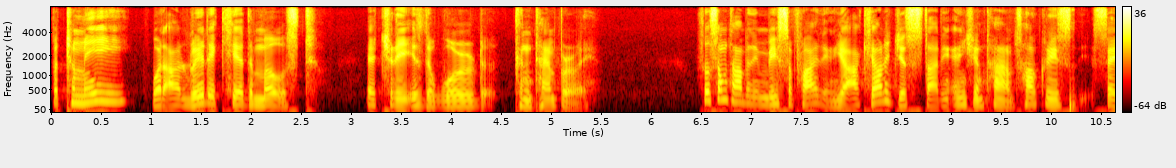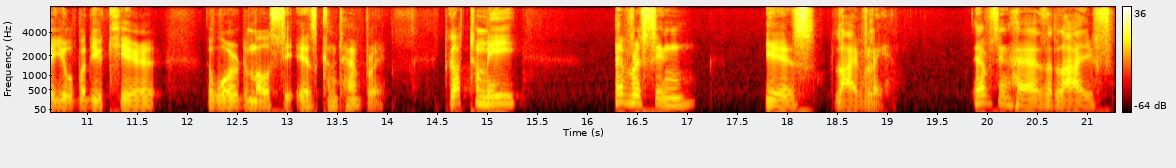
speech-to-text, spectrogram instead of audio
But to me, what I really care the most actually is the word contemporary. So sometimes it may be surprising. You're archaeologist studying ancient times. How could you say you what you care the word most is contemporary? Because to me, everything is lively. Everything has a life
